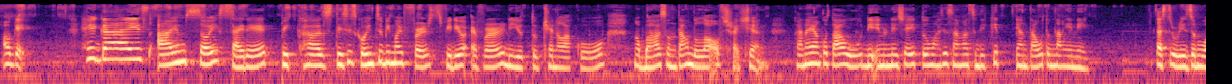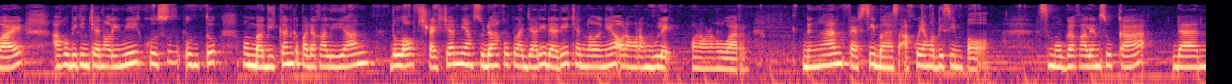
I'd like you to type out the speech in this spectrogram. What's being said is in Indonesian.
Okay. Hey guys, I'm so excited because this is going to be my first video ever di YouTube channel aku ngebahas tentang the law of attraction. Karena yang aku tahu di Indonesia itu masih sangat sedikit yang tahu tentang ini. That's the reason why aku bikin channel ini khusus untuk membagikan kepada kalian the law of attraction yang sudah aku pelajari dari channelnya orang-orang bule, orang-orang luar. Dengan versi bahasa aku yang lebih simple. Semoga kalian suka dan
